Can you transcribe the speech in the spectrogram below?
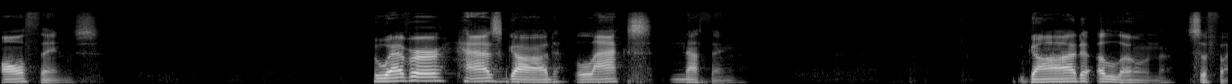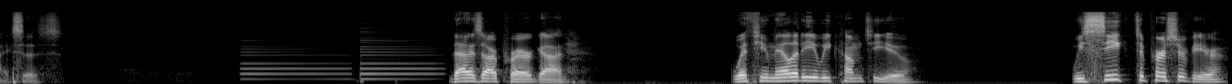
all things. Whoever has God lacks nothing. God alone suffices. That is our prayer, God. With humility, we come to you. We seek to persevere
